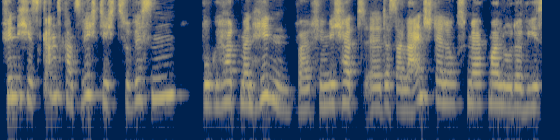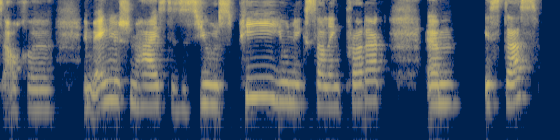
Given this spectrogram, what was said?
finde ich es ganz, ganz wichtig zu wissen, wo gehört man hin? Weil für mich hat äh, das Alleinstellungsmerkmal oder wie es auch äh, im Englischen heißt, dieses USP, Unique Selling Product, ähm, ist das,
